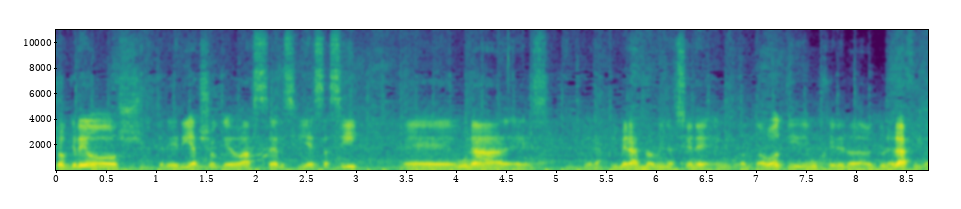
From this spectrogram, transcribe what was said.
Yo creo, creería yo que va a ser, si es así, eh, una de las primeras nominaciones en cuanto a Gotti de un género de aventura gráfica.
